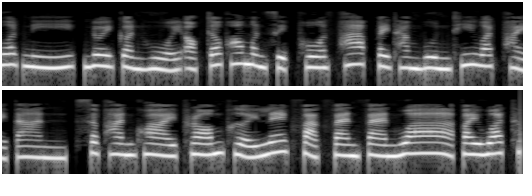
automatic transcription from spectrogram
งวดนี้ โดยก่อนหวยออกเจ้าพ่อมนสิทธิ์โพสต์ภาพไปทำบุญที่วัดไผ่ตัน สะพานควายพร้อมเผยเลขฝากแฟนๆว่า ไปวัดถ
